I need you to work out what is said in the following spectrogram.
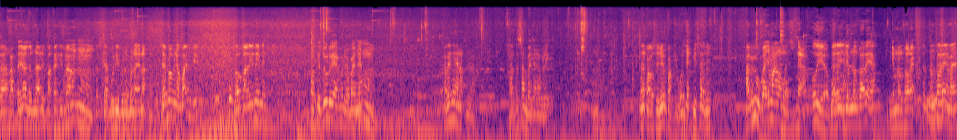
Dan katanya legendaris pakai kita. Mm-mm. Terus ya Budi bener-bener enak. Saya belum nyobain sih. Baru kali ini nih. Waktu itu lu yang nyobain ya. Hmm. Tapi ini enak bener. Pantesan banyak yang beli. Hmm. Nah kalau sini pakai gojek bisa nih. Tapi bukanya malam guys. Ya, oh iya, Dari bukannya jam 6 sore ya. jam 6 sore. 6 sore ya Maya?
